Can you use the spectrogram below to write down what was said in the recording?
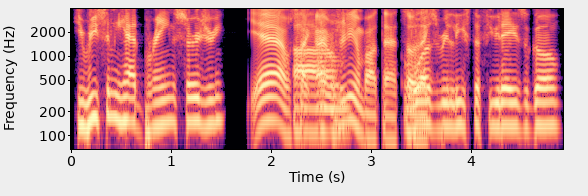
He recently had brain surgery. Yeah, I was like, I was Um, reading about that. So it was they- released a few days ago.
